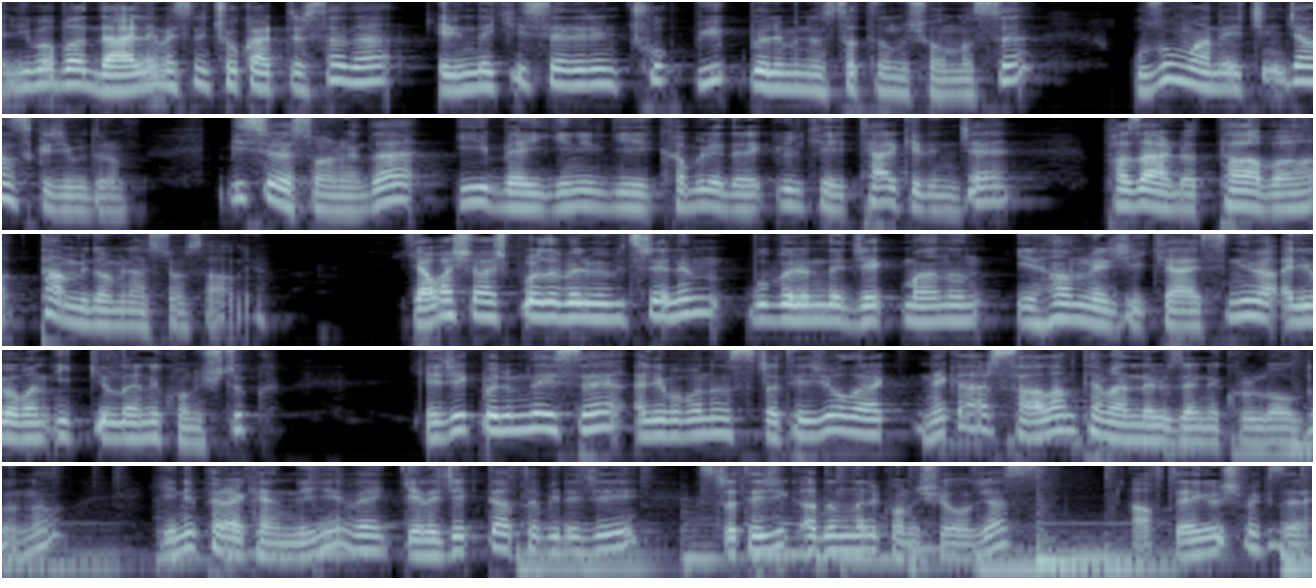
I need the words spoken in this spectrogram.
Alibaba değerlemesini çok arttırsa da elindeki hisselerin çok büyük bölümünün satılmış olması uzun vade için can sıkıcı bir durum. Bir süre sonra da eBay yenilgiyi kabul ederek ülkeyi terk edince pazarda Taobao tam bir dominasyon sağlıyor. Yavaş yavaş burada bölümü bitirelim. Bu bölümde Jack Ma'nın ilham verici hikayesini ve Alibaba'nın ilk yıllarını konuştuk. Gelecek bölümde ise Alibaba'nın strateji olarak ne kadar sağlam temeller üzerine kurulu olduğunu, yeni perakendeyi ve gelecekte atabileceği stratejik adımları konuşuyor olacağız. Haftaya görüşmek üzere.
